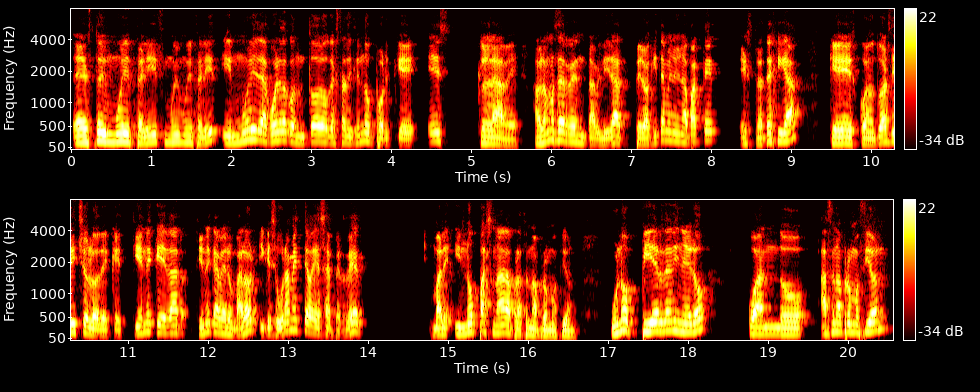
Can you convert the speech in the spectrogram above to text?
Estoy muy feliz, muy, muy feliz y muy de acuerdo con todo lo que estás diciendo porque es clave. Hablamos de rentabilidad, pero aquí también hay una parte estratégica que es cuando tú has dicho lo de que tiene que dar, tiene que haber un valor y que seguramente vayas a perder. ¿Vale? Y no pasa nada por hacer una promoción. Uno pierde dinero cuando hace una promoción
